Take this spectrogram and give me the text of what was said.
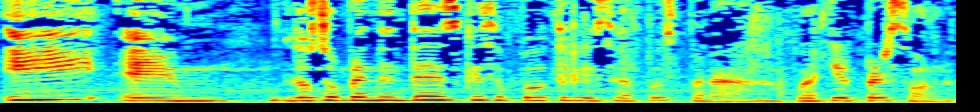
Y em, lo sorprendente es que se puede utilizar pues para cualquier persona.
